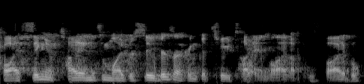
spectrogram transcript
pricing of tight ends and wide receivers, I think a two tight end lineup is viable.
